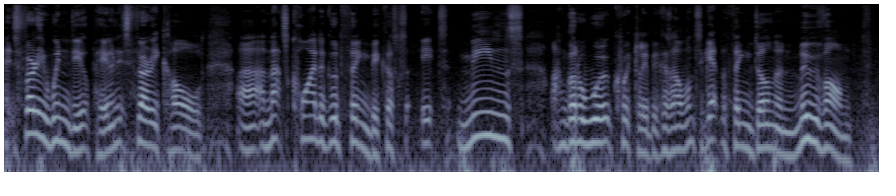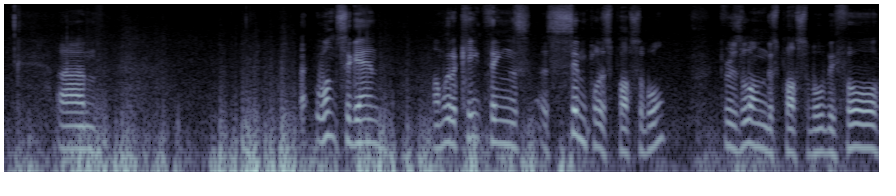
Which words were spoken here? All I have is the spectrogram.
It's very windy up here and it's very cold uh, and that's quite a good thing because it means I'm going to work quickly because I want to get the thing done and move on. Um, once again I'm going to keep things as simple as possible for as long as possible before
